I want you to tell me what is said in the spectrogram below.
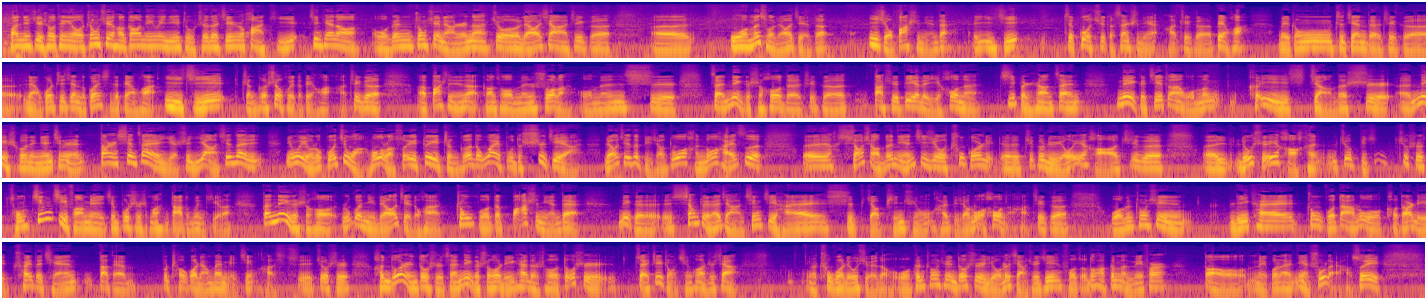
欢迎继续收听由中讯和高宁为你主持的今日话题。今天呢，我跟中讯两人呢就聊一下这个呃，我们所了解的1980年代以及这过去的三十年啊，这个变化。美中之间的这个两国之间的关系的变化，以及整个社会的变化啊，这个呃八十年代，刚才我们说了，我们是在那个时候的这个大学毕业了以后呢，基本上在那个阶段，我们可以讲的是呃那时候的年轻人，当然现在也是一样，现在因为有了国际网络了，所以对整个的外部的世界啊了解的比较多，很多孩子呃小小的年纪就出国旅呃这个旅游也好，这个呃留学也好，很就比就是。从经济方面已经不是什么很大的问题了，但那个时候，如果你了解的话，中国的八十年代那个相对来讲经济还是比较贫穷，还比较落后的哈。这个我跟中迅离开中国大陆，口袋里揣的钱大概不超过两百美金哈。是就是很多人都是在那个时候离开的时候，都是在这种情况之下出国留学的。我跟中迅都是有了奖学金，否则的话根本没法到美国来念书来哈。所以。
